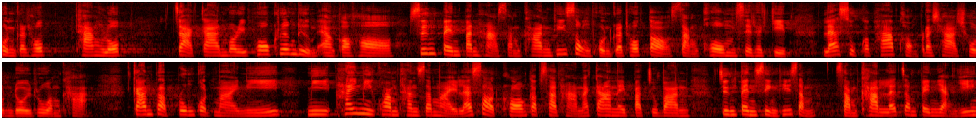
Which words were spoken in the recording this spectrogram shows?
ผลกระทบทางลบ จากการบริโภคเครื่องดื่มแอลกอฮอล์ซึ่งเป็นปัญหาสำคัญที่ส่งผลกระทบต่อสังคม เศรษฐกิจ และสุขภาพของประชาชนโดยรวมค่ะ การปรับปรุงกฎหมายนี้มีให้มีความทันสมัยและสอดคล้องกับสถานการณ์ในปัจจุบัน จึงเป็นสิ่งที่สำสำคัญและจำเป็นอย่างยิ่ง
